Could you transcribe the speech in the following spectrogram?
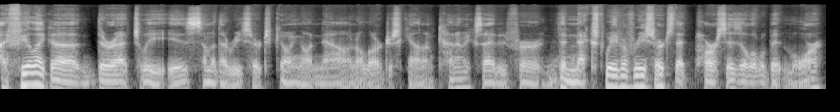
I feel like uh, there actually is some of that research going on now on a larger scale. And I'm kind of excited for the next wave of research that parses a little bit more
